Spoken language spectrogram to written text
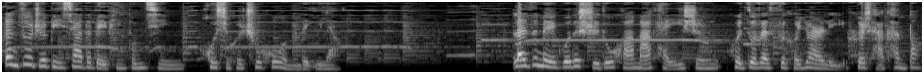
但作者笔下的北平风情或许会出乎我们的意料。来自美国的史都华马凯医生会坐在四合院里喝茶看报，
